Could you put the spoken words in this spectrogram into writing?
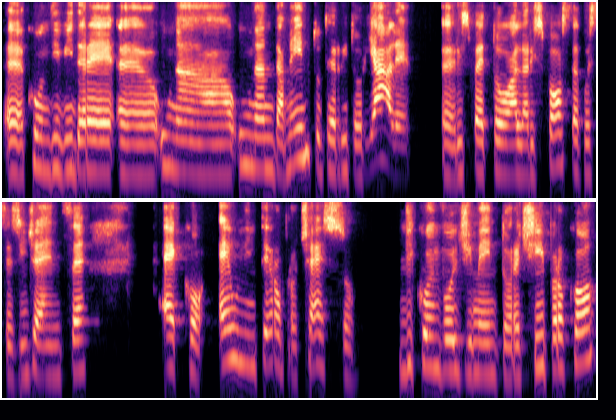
eh, condividere eh, una, un andamento territoriale rispetto alla risposta a queste esigenze. Ecco, è un intero processo di coinvolgimento reciproco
